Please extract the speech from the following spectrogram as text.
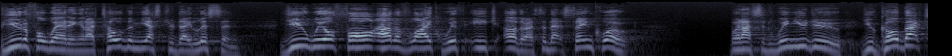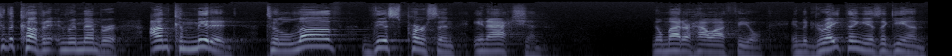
Beautiful wedding. And I told them yesterday listen, you will fall out of like with each other. I said that same quote. But I said, when you do, you go back to the covenant and remember, I'm committed to love this person in action, no matter how I feel. And the great thing is, again,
